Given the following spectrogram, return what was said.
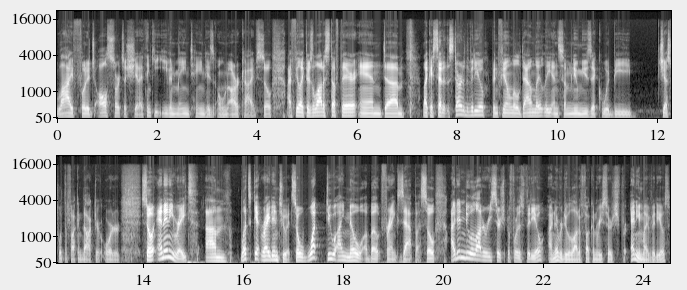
live footage, all sorts of shit. I think he even maintained his own archives. So I feel like there's a lot of stuff there. And, um, like I said at the start of the video, been feeling a little down lately, and some new music would be just what the fucking doctor ordered. So, at any rate, um, let's get right into it. So, what do I know about Frank Zappa? So, I didn't do a lot of research before this video. I never do a lot of fucking research for any of my videos.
